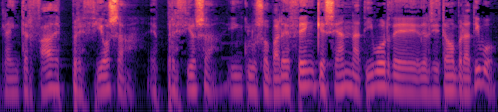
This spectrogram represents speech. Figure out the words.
la interfaz es preciosa, es preciosa, incluso parecen que sean nativos de- del sistema operativo.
